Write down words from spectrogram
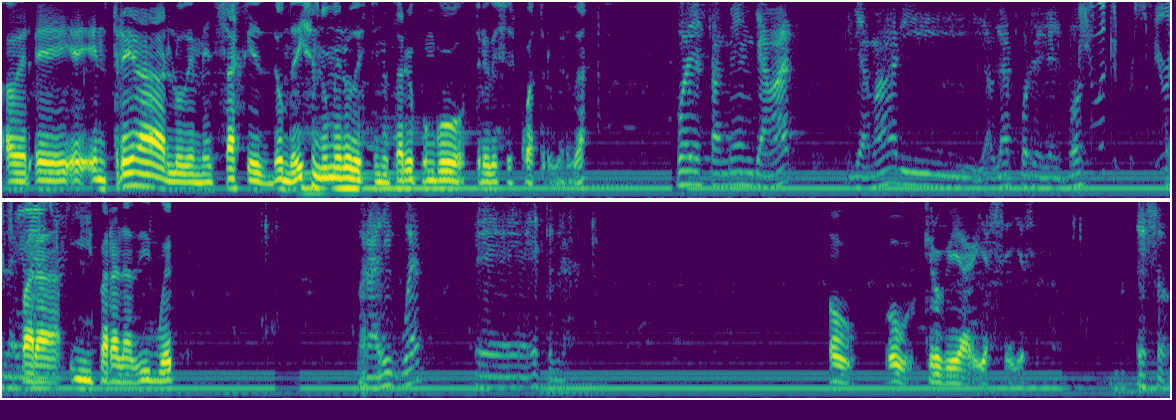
A ver, eh, eh, entré a lo de mensaje, donde dice número destinatario pongo 3 veces 4, ¿verdad? Puedes también llamar, llamar y hablar por el, el voz. Para, y para la deep web, Para Deep Web, eh, esto, mira. oh, oh, creo que ya, ya sé, ya sé. Eso.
